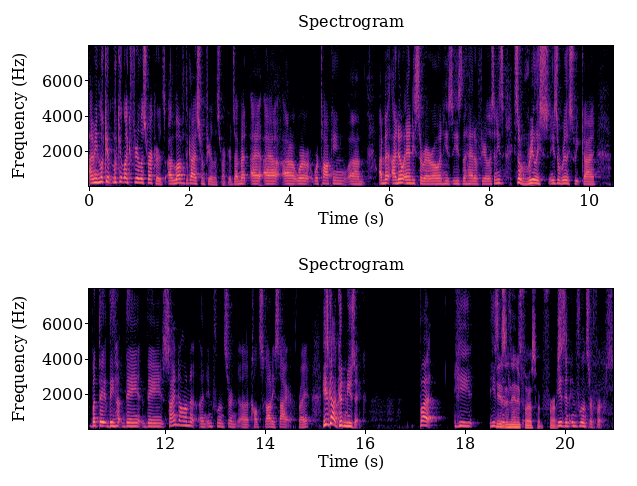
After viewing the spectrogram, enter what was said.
I mean, look at look at like Fearless Records. I love the guys from Fearless Records. I met I, I uh, we're we're talking. Um, I met I know Andy Serrao and he's he's the head of Fearless and he's he's a really he's a really sweet guy. But they they they they signed on an influencer uh, called Scotty Sire, right? He's got good music, but he he's, He's an an influencer. influencer first. He's an influencer first.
